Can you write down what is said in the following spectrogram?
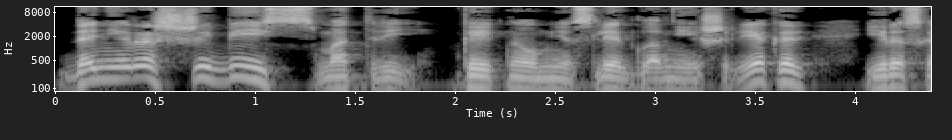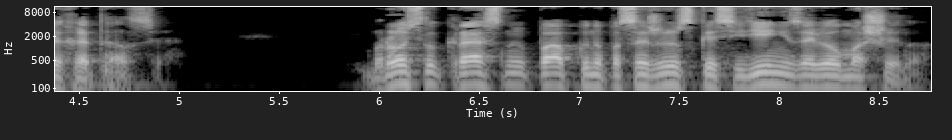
«Да не расшибись, смотри!» — крикнул мне вслед главнейший лекарь и расхохотался. Бросил красную папку на пассажирское сиденье и завел машину.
